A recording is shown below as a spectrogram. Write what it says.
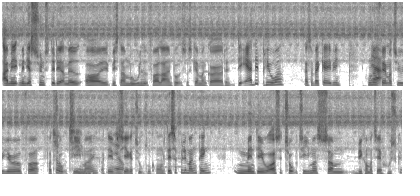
Ej, men, men jeg synes det der med, og øh, hvis der er mulighed for at lege en båd, så skal man gøre det. Det er lidt peberet. Altså, hvad gav vi? 125 ja. euro for, for to, To to timer, timer. ikke? og det er Jo. cirka 1000 kroner. Det er selvfølgelig mange penge, men det er jo også to timer, som vi kommer til at huske.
